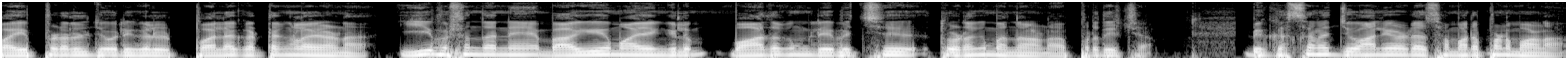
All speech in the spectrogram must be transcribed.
പൈപ്പിടൽ ജോലികൾ പല ഘട്ടങ്ങളായാണ് ഈ വർഷം തന്നെ ഭാഗികമായെങ്കിലും വാതകം ലഭിച്ച് തുടങ്ങുമെന്നാണ് പ്രതീക്ഷ. വികസന ജ്വാലയുടെ സമർപ്പണമാണ്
